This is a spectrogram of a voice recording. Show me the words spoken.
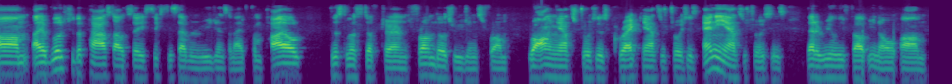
Um, I have looked to the past, I would say six to seven Regents, and I've compiled this list of terms from those Regents, from wrong answer choices, correct answer choices, any answer choices that I really felt, you know, um,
